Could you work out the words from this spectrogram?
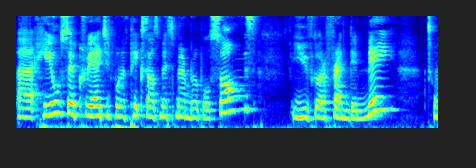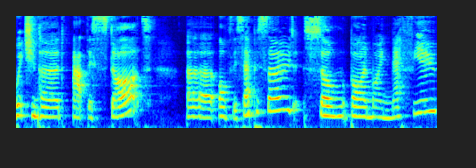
uh, he also created one of Pixar's most memorable songs, You've Got a Friend in Me, which you heard at the start. Uh, of this episode, sung by my nephew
